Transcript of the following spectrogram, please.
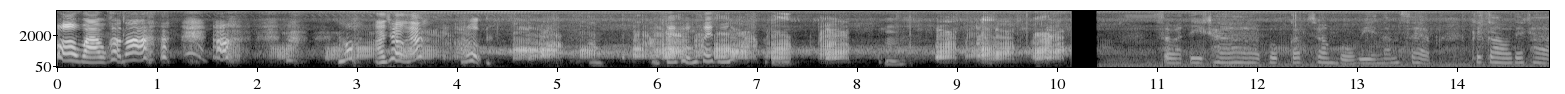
โอ้บาปเขาเนาะเอาเอาเอาโชคนะลูก ใส่ถุงใส่ถุงอืมสวัสดีค่ะ พบกับช่องโบวีน้ำแสบคือเก่าเด้อค่ะ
